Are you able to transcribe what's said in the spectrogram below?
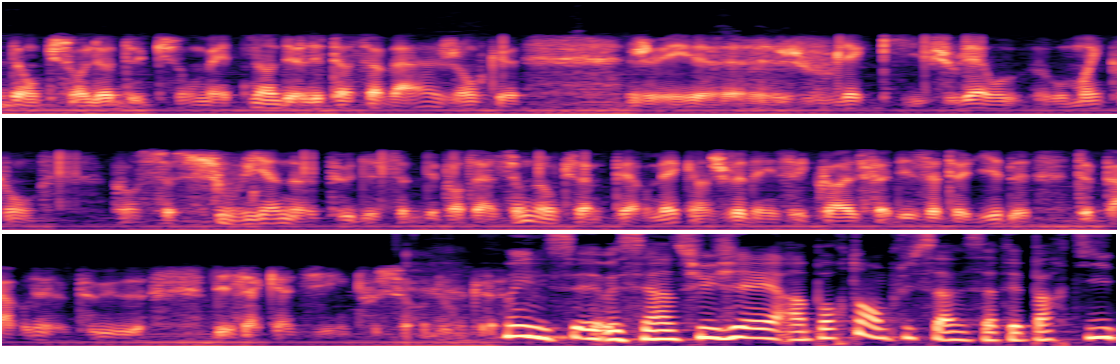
donc qui sont là, qui sont maintenant de l'état sauvage. Donc, euh, je, euh, je, voulais, je voulais au, moins qu'on qu'on se souvienne un peu de cette déportation. Donc, ça me permet, quand je vais dans les écoles, faire des ateliers, de, parler un peu euh, des Acadiens, tout ça. Donc, oui, c'est un sujet important. En plus, ça, ça fait partie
